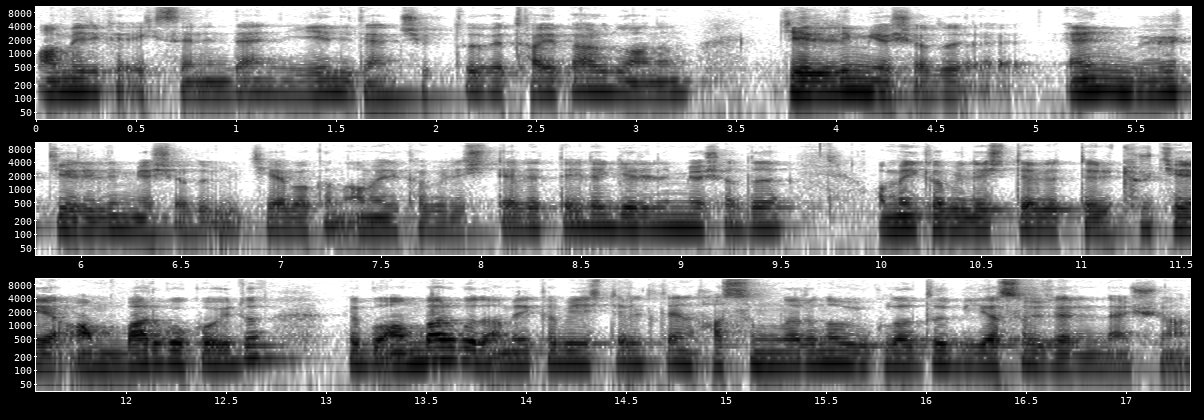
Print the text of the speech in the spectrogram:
Amerika ekseninden yeniden çıktı ve Tayyip Erdoğan'ın gerilim yaşadığı, en büyük gerilim yaşadığı ülkeye bakın Amerika Birleşik Devletleri ile gerilim yaşadı. Amerika Birleşik Devletleri Türkiye'ye ambargo koydu ve bu ambargo da Amerika Birleşik Devletleri'nin hasımlarına uyguladığı bir yasa üzerinden şu an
